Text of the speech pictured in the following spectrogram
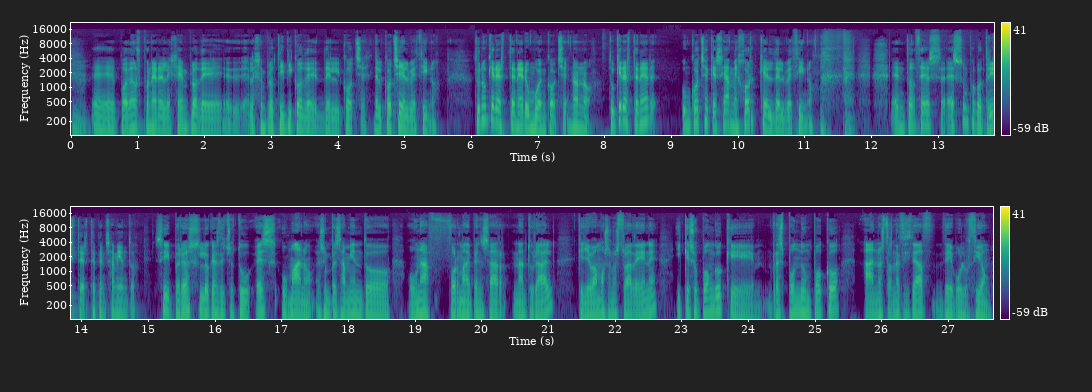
Hmm. Eh, podemos poner el ejemplo de el ejemplo típico del coche, del coche y el vecino. Tú no quieres tener un buen coche, no, no. Tú quieres tener un coche que sea mejor que el del vecino. Entonces es un poco triste este pensamiento. Sí, pero es lo que has dicho tú, es humano, es un pensamiento o una forma de pensar natural que llevamos en nuestro ADN y que supongo que responde un poco a nuestra necesidad de evolución.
